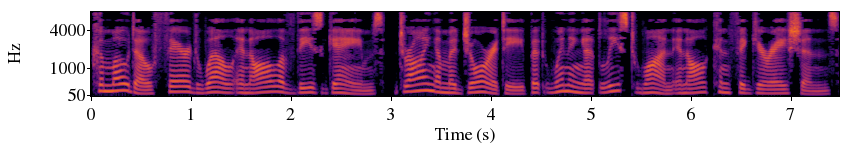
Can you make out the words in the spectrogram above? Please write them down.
Komodo fared well in all of these games, drawing a majority but winning at least one in all configurations.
